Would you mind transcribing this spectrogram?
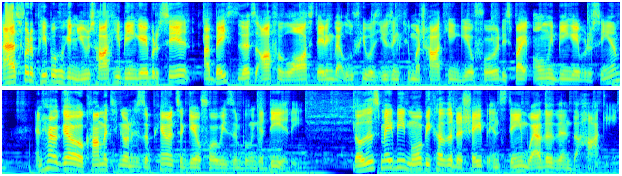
As for the people who can use Haki being able to see it, I based this off of law stating that Luffy was using too much Haki in Gear 4 despite only being able to see him, and Hyogoro commenting on his appearance in Gear 4 resembling a deity. Though this may be more because of the shape and steam rather than the Haki.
